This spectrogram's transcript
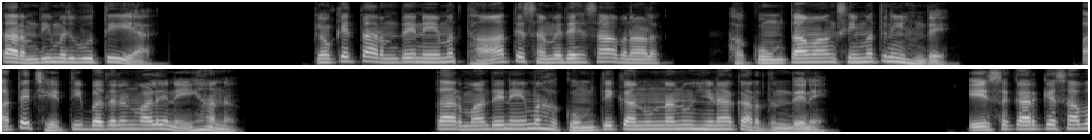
ਧਰਮ ਦੀ ਮਜ਼ਬੂਤੀ ਆ, ਕਿਉਂਕਿ ਧਰਮ ਦੇ ਨੇਮ ਥਾਂ ਤੇ ਸਮੇਂ ਦੇ ਹਿਸਾਬ ਨਾਲ ਹਕੂਮਤਾਂ ਵਾਂਗ ਸੀਮਤ ਨਹੀਂ ਹੁੰਦੇ ਅਤੇ ਛੇਤੀ ਬਦਲਣ ਵਾਲੇ ਨਹੀਂ ਹਨ। ਧਰਮਾਂ ਦੇ ਨੇਮ ਹਕੂਮਤੀ ਕਾਨੂੰਨਾਂ ਨੂੰ ਹੀਣਾ ਕਰ ਦਿੰਦੇ ਨੇ। ਇਸ ਕਰਕੇ ਸਭ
